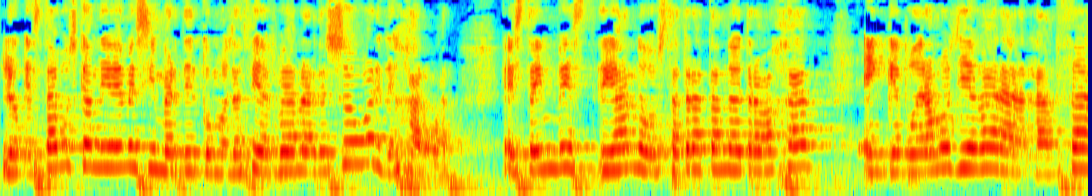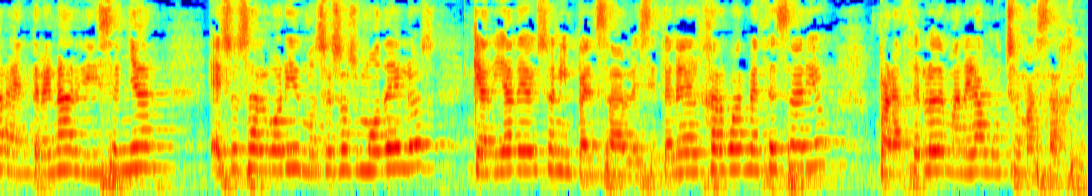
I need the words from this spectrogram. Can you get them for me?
Lo que está buscando IBM es invertir, como os decía, os voy a hablar de software y de hardware. Está investigando, está tratando de trabajar en que podamos llegar a lanzar, a entrenar y diseñar esos algoritmos, esos modelos que a día de hoy son impensables y tener el hardware necesario para hacerlo de manera mucho más ágil.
